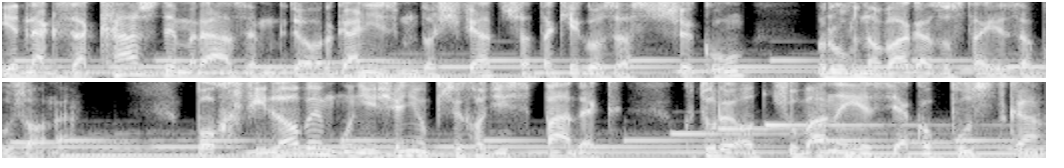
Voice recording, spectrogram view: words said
Jednak za każdym razem, gdy organizm doświadcza takiego zastrzyku, równowaga zostaje zaburzona. Po chwilowym uniesieniu przychodzi spadek, który odczuwany jest jako pustka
